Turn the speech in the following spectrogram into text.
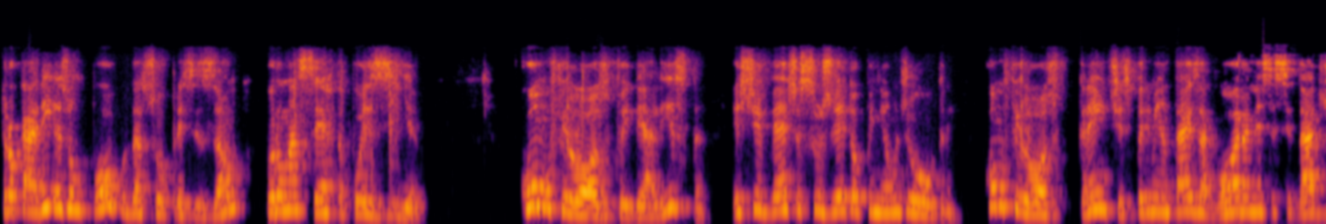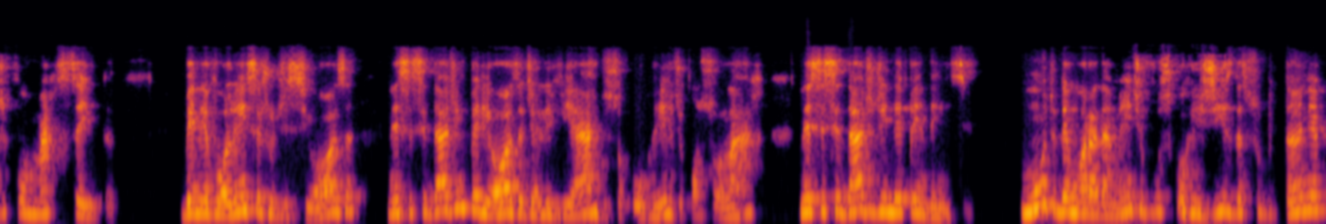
trocarias um pouco da sua precisão por uma certa poesia. Como filósofo idealista, estiveste sujeito à opinião de outrem, como filósofo crente, experimentais agora a necessidade de formar seita, benevolência judiciosa, necessidade imperiosa de aliviar, de socorrer, de consolar, necessidade de independência. Muito demoradamente vos corrigis da subtânea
